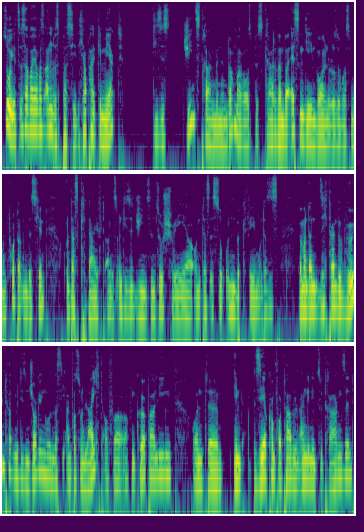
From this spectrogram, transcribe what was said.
So, jetzt ist aber ja was anderes passiert. Ich habe halt gemerkt, dieses Jeans tragen, wenn du dann doch mal raus bist, gerade wenn wir essen gehen wollen oder sowas, man futtert ein bisschen und das kneift alles und diese Jeans sind so schwer und das ist so unbequem und das ist, wenn man dann sich dran gewöhnt hat mit diesen Jogginghosen, dass die einfach so leicht auf, auf dem Körper liegen und äh, eben sehr komfortabel und angenehm zu tragen sind,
